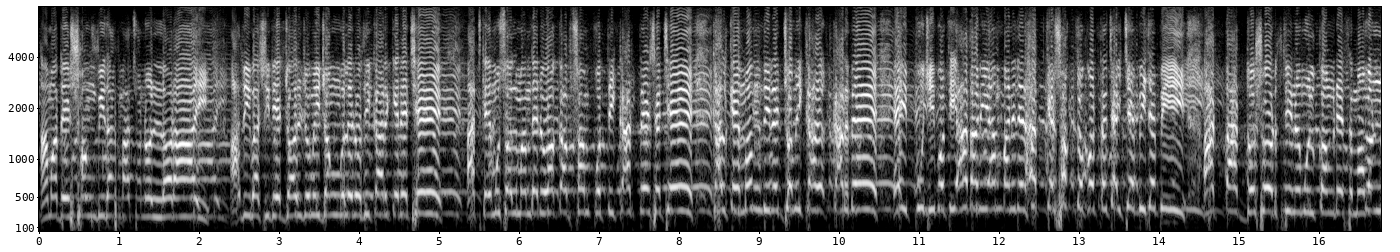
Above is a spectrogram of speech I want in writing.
আমাদের সংবিধান বাঁচানোর লড়াই। আদিবাসীদের জল জমি জঙ্গলের অধিকার কেড়েছে। আজকে মুসলমানদের ওয়াকফ সম্পত্তি কাটতে এসেছে। কালকে মন্দিরের জমি কাটবে। এই পুঁজিপতি আদানি আম্বানিদের হাতকে শক্ত করতে চাইছে বিজেপি। আর তার দোসর তৃণমূল কংগ্রেস মগন্য।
